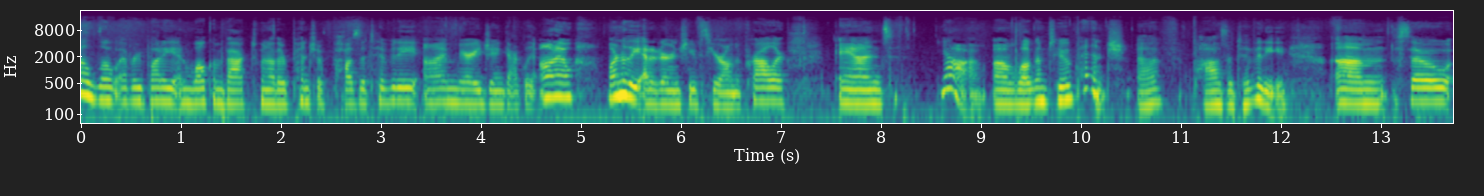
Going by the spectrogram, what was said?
Hello, everybody, and welcome back to another Pinch of Positivity. I'm Mary Jane Gagliano, one of the editor in chiefs here on The Prowler, and yeah, um, welcome to a pinch of positivity. Um, so,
